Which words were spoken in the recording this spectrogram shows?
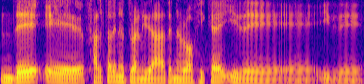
de eh, falta de neutralidad tecnológica y de, y de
